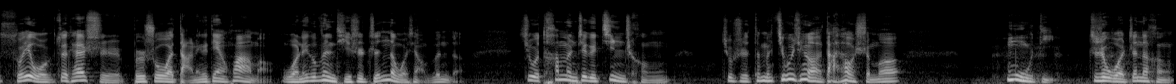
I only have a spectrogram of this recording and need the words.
所以我最开始不是说我打那个电话嘛，我那个问题是真的，我想问的，就是他们这个进程，就是他们究竟要达到什么目的？这是我真的很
